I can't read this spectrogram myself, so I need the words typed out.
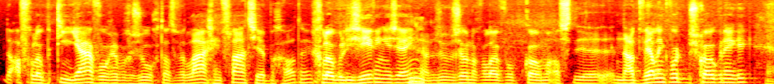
de afgelopen tien jaar voor hebben gezorgd dat we lage inflatie hebben gehad. Hè. Globalisering is één, ja. nou, daar zullen we zo nog wel even op komen als de Welling wordt besproken, denk ik. Ja.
